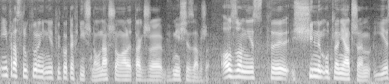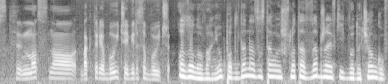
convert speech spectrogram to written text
infrastrukturę nie tylko techniczną, naszą, ale także w mieście Zabrze. Ozon jest e, silnym utleniaczem, jest mocno bakteriobójczy, wirusobójczy. Ozonowaniu poddana została już flota zabrzańskich wodociągów,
